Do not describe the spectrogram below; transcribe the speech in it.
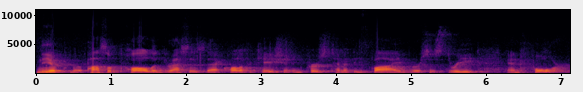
The Apostle Paul addresses that qualification in 1 Timothy 5, verses 3 and 4.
